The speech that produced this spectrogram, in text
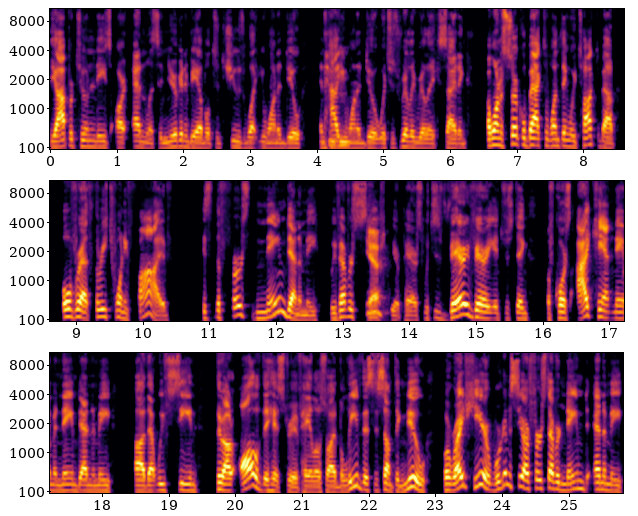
The opportunities are endless, and you're going to be able to choose what you want to do and how mm-hmm. you want to do it, which is really, really exciting. I want to circle back to one thing we talked about over at 325 is the first named enemy we've ever seen yeah. here, Paris, which is very, very interesting. Of course, I can't name a named enemy uh, that we've seen throughout all of the history of Halo, so I believe this is something new. But right here, we're going to see our first ever named enemy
